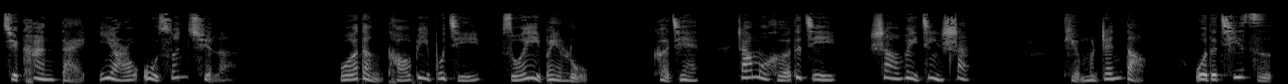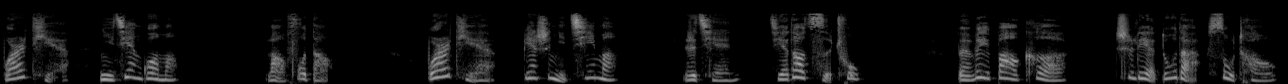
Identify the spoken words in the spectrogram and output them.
去看逮伊儿兀孙去了。我等逃避不及，所以被掳。可见扎木合的计尚未尽善。”铁木真道：“我的妻子博尔铁，你见过吗？”老妇道。博尔铁便是你妻吗？日前劫到此处，本为报克赤烈都的宿仇，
